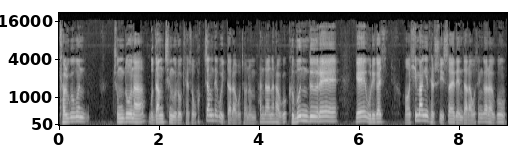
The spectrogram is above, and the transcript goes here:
결국은 중도나 무당층으로 계속 확장되고 있다라고 저는 판단을 하고 그분들에게 우리가 어, 희망이 될 수 있어야 된다라고 생각하고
